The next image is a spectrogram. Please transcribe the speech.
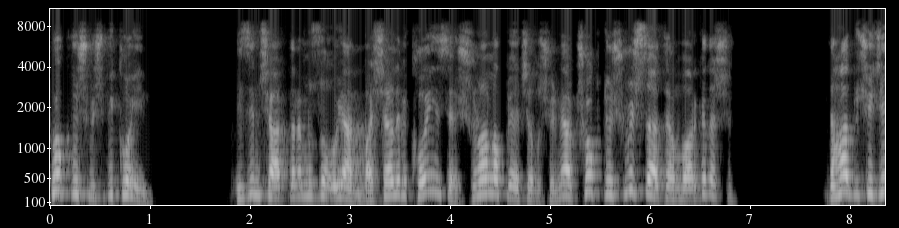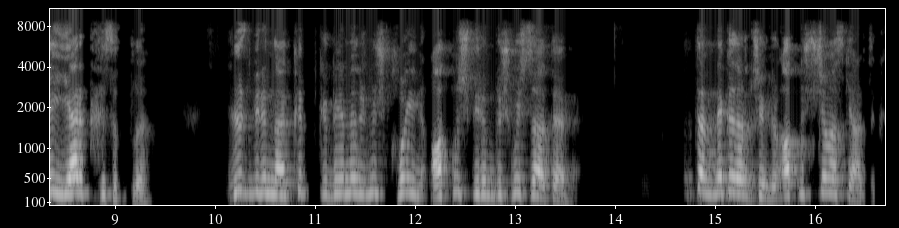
Çok düşmüş bir coin. Bizim şartlarımıza uyan başarılı bir coin ise şunu anlatmaya çalışıyorum. Ya çok düşmüş zaten bu arkadaşın. Daha düşeceği yer kısıtlı. 100 birimden 40 birime düşmüş coin 60 birim düşmüş zaten. Zaten ne kadar düşebilir? 60 düşemez ki artık.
